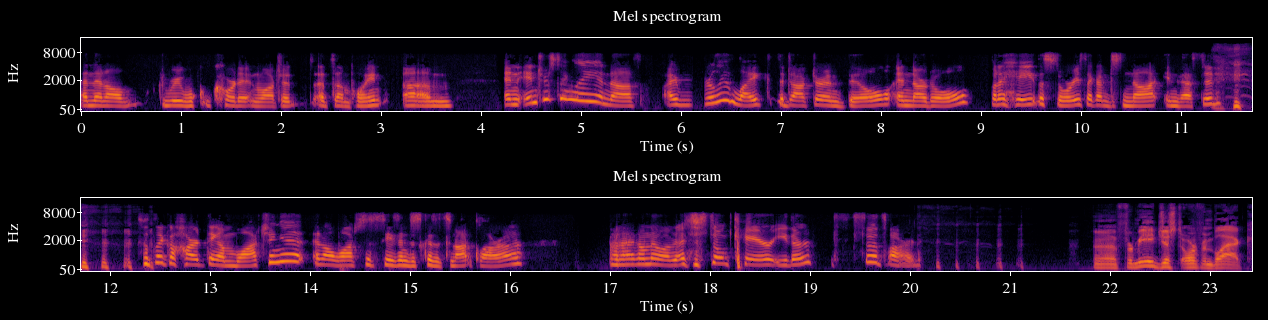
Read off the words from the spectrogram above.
and then I'll re-record it and watch it at some point. Um, and interestingly enough, I really like the Doctor and Bill and Nardole, but I hate the stories. Like I'm just not invested. so it's like a hard thing. I'm watching it, and I'll watch the season just because it's not Clara. But I don't know. I just don't care either. So it's hard. Uh, for me, just Orphan Black.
